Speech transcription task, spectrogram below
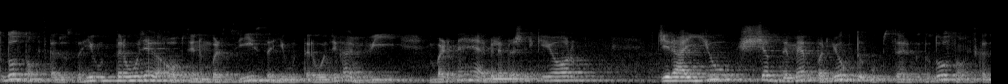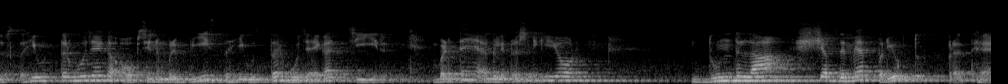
तो दोस्तों इसका जो सही उत्तर हो जाएगा ऑप्शन नंबर सी सही उत्तर हो जाएगा वी बढ़ते हैं अगले प्रश्न की ओर। चिरायु शब्द में प्रयुक्त उपसर्ग। तो दोस्तों इसका जो सही उत्तर हो जाएगा ऑप्शन नंबर बी सही उत्तर हो जाएगा चीर। बढ़ते हैं अगले प्रश्न की ओर। धुंधला शब्द में प्रयुक्त प्रत्यय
